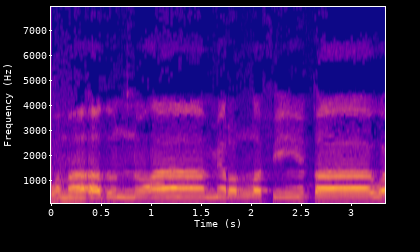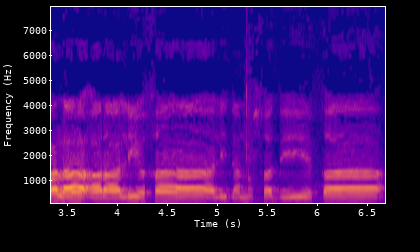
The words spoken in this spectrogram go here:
وما أظن عامر الرفيقا ولا أرى لي خالدا صديقا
